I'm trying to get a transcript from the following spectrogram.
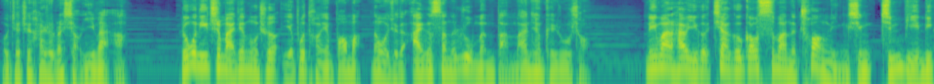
我觉得这还是有点小意外啊。如果你只买电动车，也不讨厌宝马，那我觉得 X 三的入门版完全可以入手。另外呢，还有一个价格高四万的创领型，仅比领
